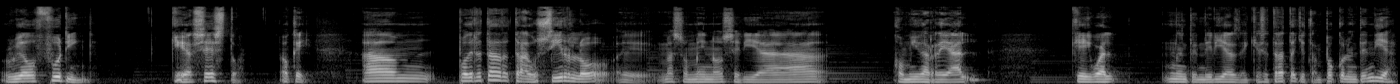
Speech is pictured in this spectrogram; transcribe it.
real fooding. ¿Qué es esto? Ok, podría traducirlo, eh, más o menos sería comida real, que igual no entenderías de qué se trata, yo tampoco lo entendía.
